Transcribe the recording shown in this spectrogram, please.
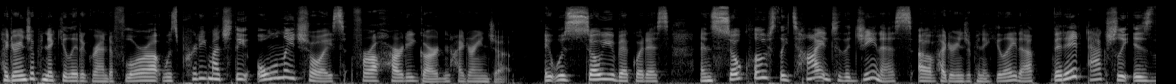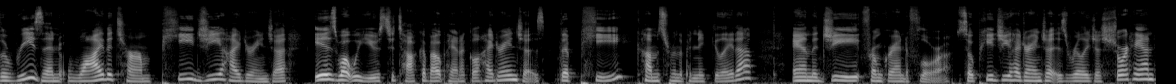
Hydrangea paniculata grandiflora was pretty much the only choice for a hardy garden hydrangea. It was so ubiquitous and so closely tied to the genus of Hydrangea paniculata that it actually is the reason why the term PG hydrangea is what we use to talk about panicle hydrangeas. The P comes from the paniculata and the G from grandiflora. So PG hydrangea is really just shorthand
